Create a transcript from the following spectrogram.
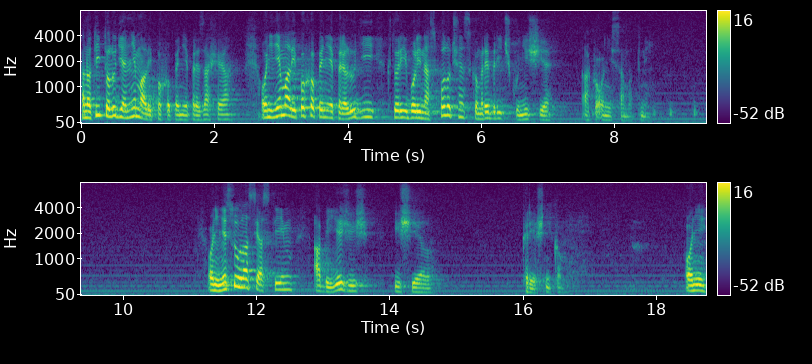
Áno, títo ľudia nemali pochopenie pre Zachea. Oni nemali pochopenie pre ľudí, ktorí boli na spoločenskom rebríčku nižšie ako oni samotní. Oni nesúhlasia s tým, aby Ježiš išiel k riešnikom. Oni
